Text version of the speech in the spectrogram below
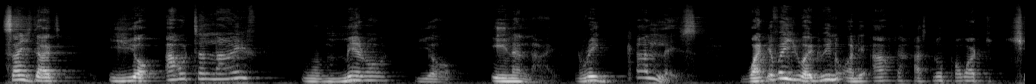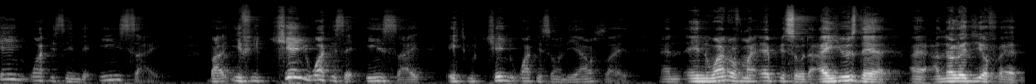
Such that your outer life will mirror your inner life. Regardless, whatever you are doing on the outer has no power to change what is in the inside. But if you change what is inside, it will change what is on the outside. And in one of my episodes, I used the uh, analogy of a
